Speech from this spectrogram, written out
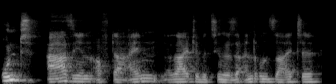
und Asien auf der einen Seite bzw. anderen Seite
